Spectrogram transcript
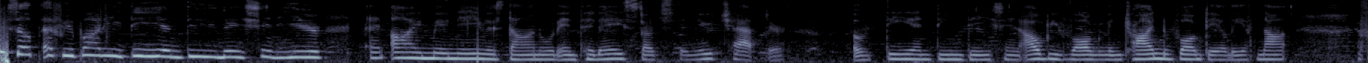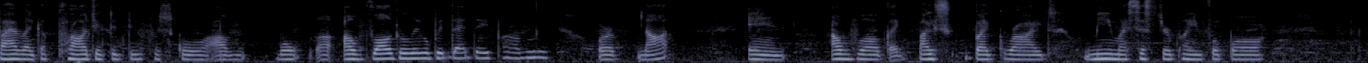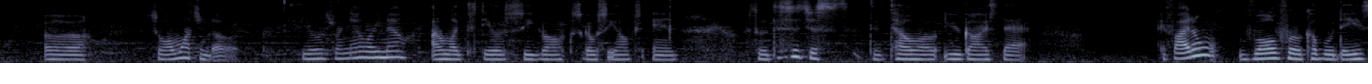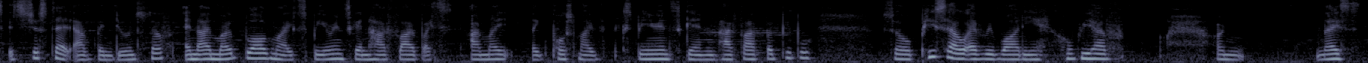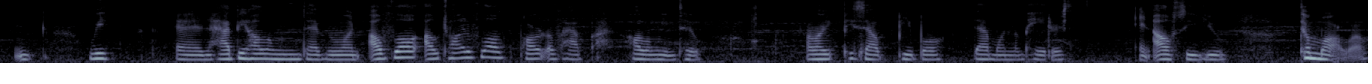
What is up, everybody? D&D Nation here, and I, my name is Donald, and today starts the new chapter of D&D Nation. I'll be vlogging, trying to vlog daily. If not, if I have like a project to do for school, I'll won't. Uh, I'll vlog a little bit that day probably, or not, and I'll vlog like bike bike rides, me and my sister playing football. Uh. So I'm watching the Steelers right now. Right now, I don't like the Steelers. Seahawks, go Seahawks. And so this is just to tell you guys that if I don't vlog for a couple of days, it's just that I've been doing stuff, and I might vlog my experience getting high five by. I might like post my experience getting high five by people. So peace out, everybody. Hope you have a nice week and happy Halloween to everyone. I'll vlog. I'll try to vlog part of ha Halloween too. All right, peace out, people. That one of haters, and I'll see you tomorrow.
